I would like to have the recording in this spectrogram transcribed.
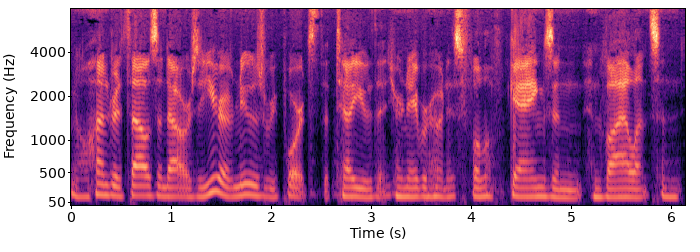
know, 100,000 hours a year of news reports that tell you that your neighborhood is full of gangs and, and violence and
